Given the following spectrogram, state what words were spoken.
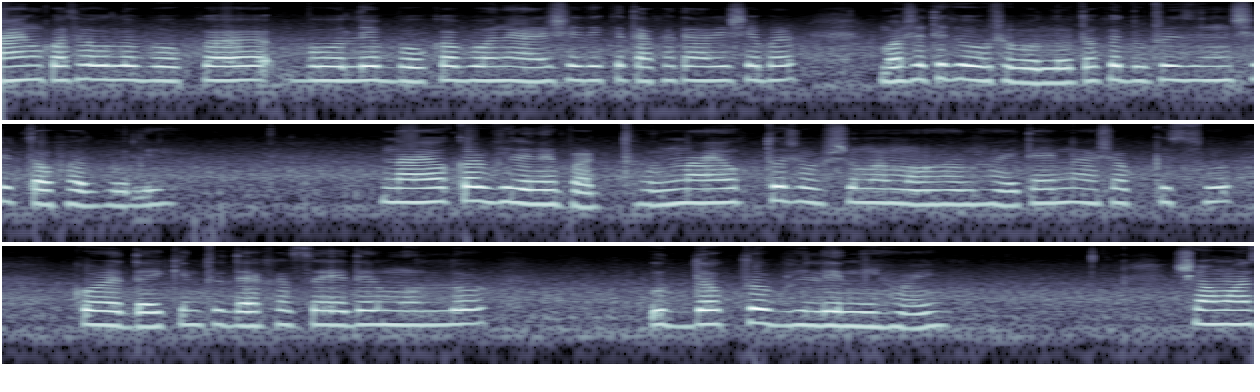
আয়ন কথাগুলো বোকা বলে বোকা বনে আরিসের দিকে তাকাতে আরিস এবার বসা থেকে উঠে বলল, তোকে দুটো জিনিসের তফাৎ বলি। নায়ক আর ভিলেনের পার্থক্য নায়ক তো সবসময় মহান হয়, তাই না? সব কিছু করে দেয়, কিন্তু দেখা যায় এদের মূল্য উদ্যোক্ত ভিলেনই হয়। সমাজ,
